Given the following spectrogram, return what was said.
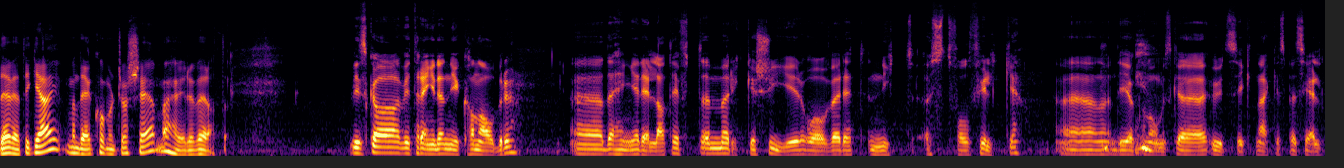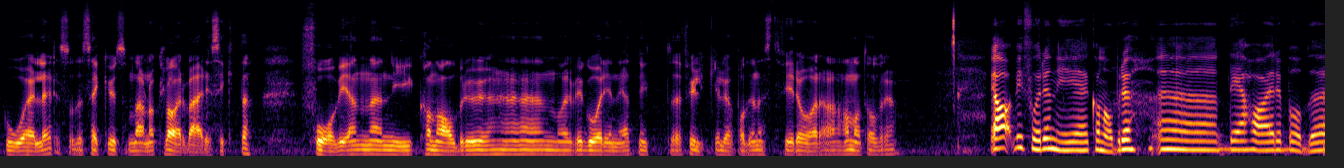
det vet ikke jeg, men det kommer til å skje med Høyre ved rattet. Vi, vi trenger en ny kanalbru. Eh, det henger relativt mørke skyer over et nytt Østfold fylke. De økonomiske utsiktene er ikke spesielt gode heller, så det ser ikke ut som det er noe klarvær i sikte. Får vi en ny kanalbru når vi går inn i et nytt fylke i løpet av de neste fire åra, Hanna Tollerød? Ja, vi får en ny kanalbru. Det har både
